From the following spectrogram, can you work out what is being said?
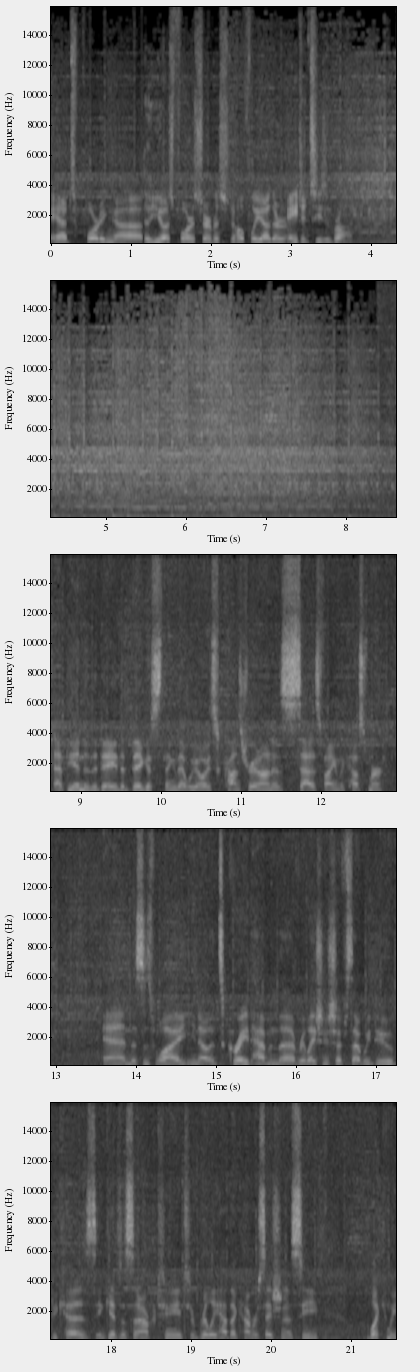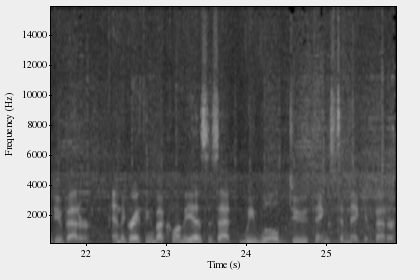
and supporting uh, the U.S. Forest Service and hopefully other agencies abroad. At the end of the day, the biggest thing that we always concentrate on is satisfying the customer. And this is why, you know, it's great having the relationships that we do because it gives us an opportunity to really have that conversation and see what can we do better. And the great thing about Columbia is, is that we will do things to make it better.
